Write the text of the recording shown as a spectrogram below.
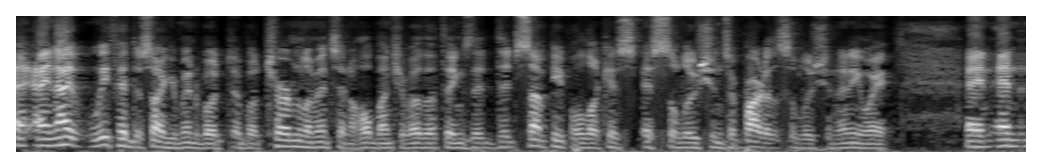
and I, we've had this argument about about term limits and a whole bunch of other things that, that some people look as, as solutions or part of the solution anyway. And and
